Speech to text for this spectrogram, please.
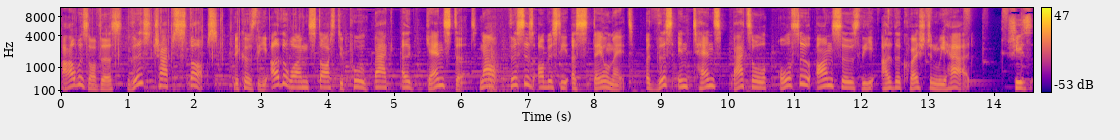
hours of this, this trap stops because the other one starts to pull back against it. Now, this is obviously a stalemate, but this intense battle also answers the other question we had. She's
